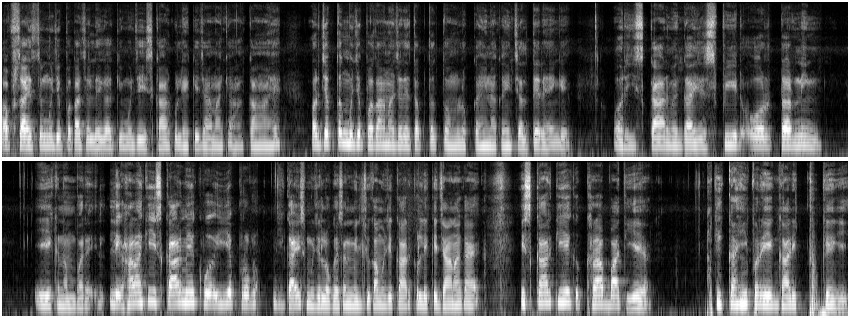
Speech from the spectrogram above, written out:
अब शायद से मुझे पता चलेगा कि मुझे इस कार को लेके जाना कहाँ कहाँ है। और जब तक मुझे पता ना चले, तब तक तो हम लोग कहीं ना कहीं चलते रहेंगे। और इस कार में गाइस स्पीड और टर्निंग एक नंबर है। हालाँकि इस कार में एक ये प्रॉब्लम गाइस मुझे लोकेशन मिल चुका, मुझे कार को लेके जाना का है। इस कार की एक ख़राब बात ये है कि कहीं पर एक गाड़ी ठुकेगी।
